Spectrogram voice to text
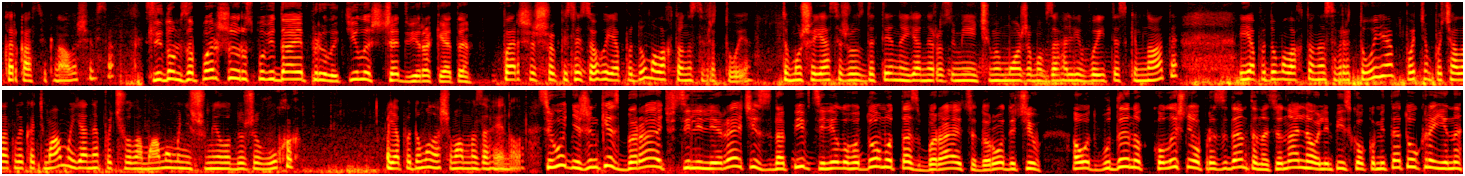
каркас вікна лишився. Слідом за першою розповідає, прилетіли ще дві ракети. Перше, що після цього я подумала, хто нас врятує. Тому що я сиджу з дитиною, я не розумію, чи ми можемо взагалі вийти з кімнати. І я подумала, хто нас врятує. Потім почала кликати маму. Я не почула маму, мені шуміло дуже в вухах. Я подумала, що мама загинула. Сьогодні жінки збирають вцілілі речі з напівцілілого дому та збираються до родичів. А от будинок колишнього президента Національного олімпійського комітету України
